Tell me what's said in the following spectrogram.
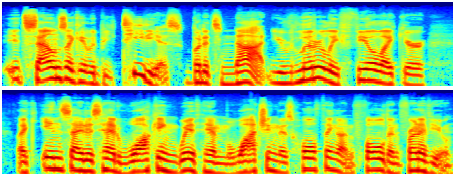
It sounds like it would be tedious, but it's not. You literally feel like you're like inside his head walking with him watching this whole thing unfold in front of you.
